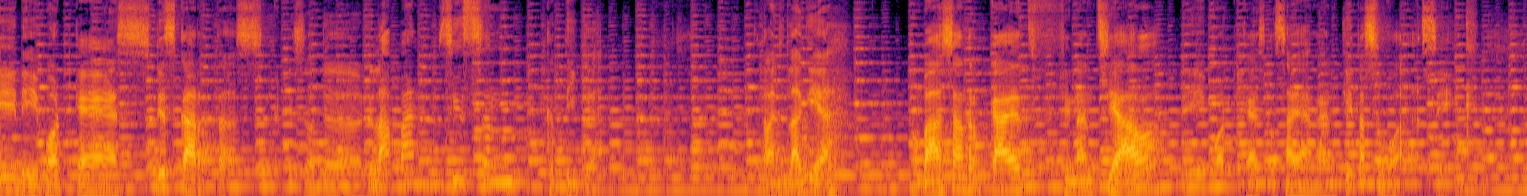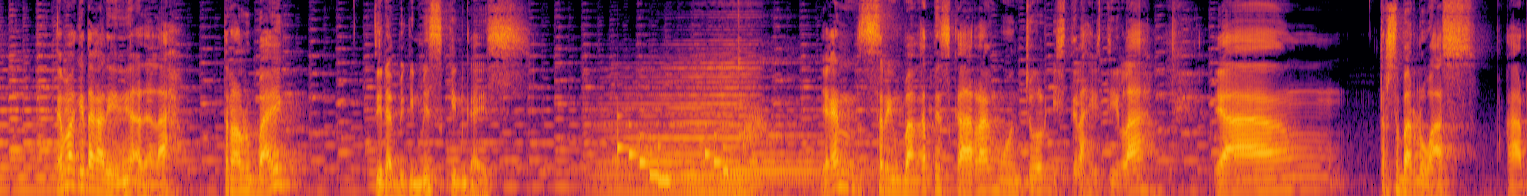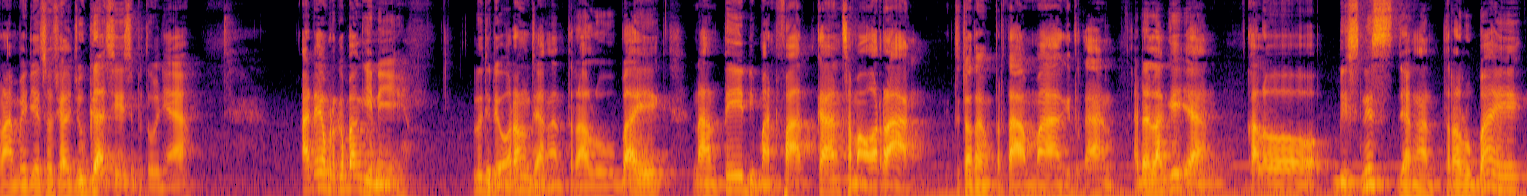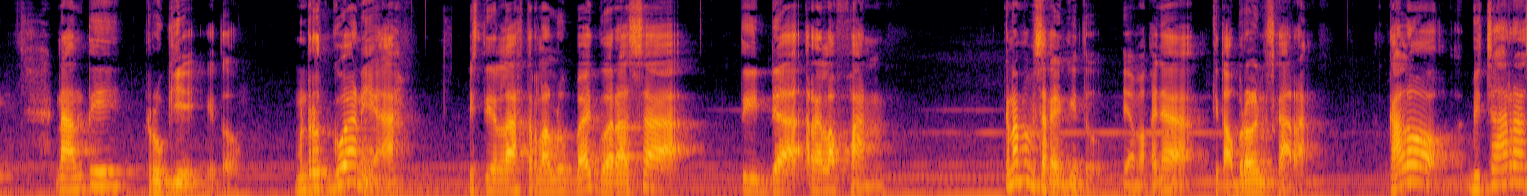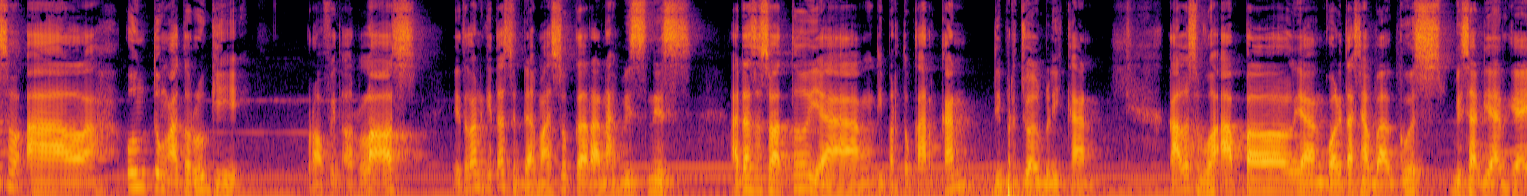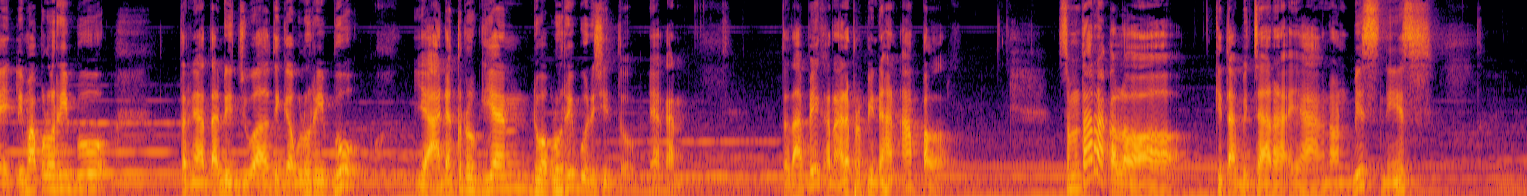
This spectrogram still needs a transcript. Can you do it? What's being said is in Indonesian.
lagi di podcast Descartes episode 8 season ketiga. Kita lanjut lagi ya. Pembahasan terkait finansial di podcast kesayangan kita semua asik. Tema kita kali ini adalah terlalu baik tidak bikin miskin guys. Ya kan sering banget nih sekarang muncul istilah-istilah yang tersebar luas karena media sosial juga sih sebetulnya. Ada yang berkembang gini, lu jadi orang jangan terlalu baik, nanti dimanfaatkan sama orang. Itu contoh yang pertama gitu kan. Ada lagi yang kalau bisnis jangan terlalu baik, nanti rugi gitu. Menurut gua nih ya, istilah terlalu baik gua rasa tidak relevan. Kenapa bisa kayak gitu? Ya makanya kita obrolin sekarang. Kalau bicara soal untung atau rugi, profit or loss, itu kan kita sudah masuk ke ranah bisnis. Ada sesuatu yang dipertukarkan, diperjualbelikan. Kalau sebuah apel yang kualitasnya bagus bisa dihargai 50 ribu, ternyata dijual 30 ribu, ya ada kerugian 20 ribu di situ, ya kan? Tetapi karena ada perpindahan apel. Sementara kalau kita bicara yang non bisnis,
